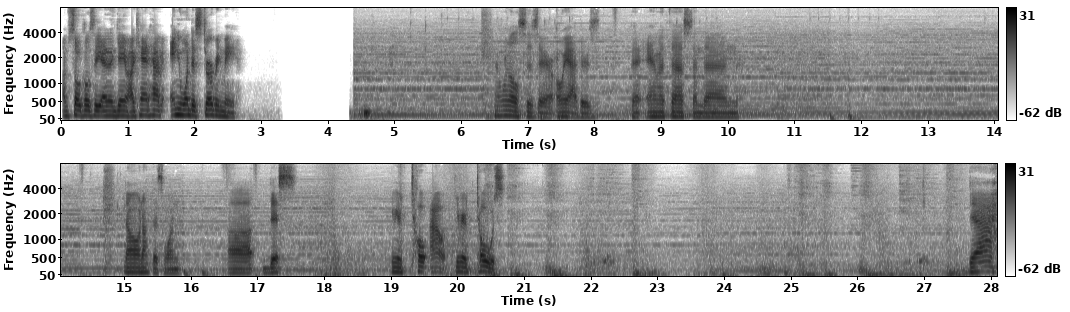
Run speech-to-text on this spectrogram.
I'm so close to the end of the game. I can't have anyone disturbing me. Now what else is there? Oh yeah, there's the amethyst and then No, not this one. Uh this. Give me your toe out. Give me your toes. Yeah.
